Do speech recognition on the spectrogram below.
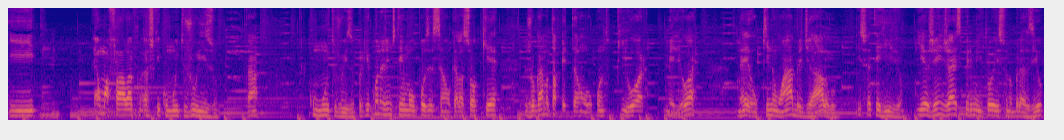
e é uma fala, acho que com muito juízo, tá? Com muito juízo, porque quando a gente tem uma oposição que ela só quer jogar no tapetão, ou quanto pior, melhor, né, o que não abre diálogo, isso é terrível. E a gente já experimentou isso no Brasil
